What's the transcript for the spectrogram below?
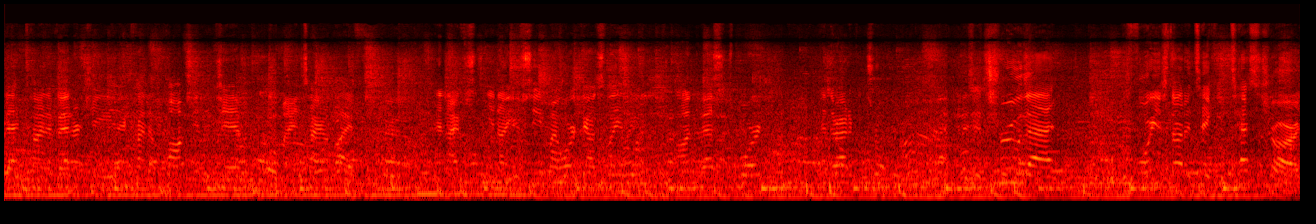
that kind of energy, that kind of pump in the gym my entire life. And I've, you know, you've seen my workouts lately on the message board, and they're out of control. Is it true that you started taking test charge,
